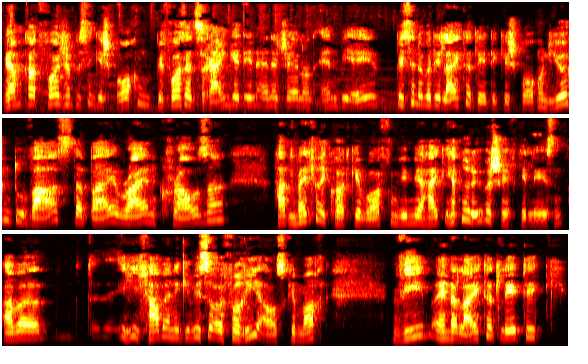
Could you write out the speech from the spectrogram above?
Wir haben gerade vorher schon ein bisschen gesprochen, bevor es jetzt reingeht in NHL und NBA, ein bisschen über die Leichtathletik gesprochen. Und Jürgen, du warst dabei, Ryan Krauser hat mhm. Weltrekord geworfen, wie mir Heike, ich habe nur die Überschrift gelesen, aber ich habe eine gewisse Euphorie ausgemacht, wie in der Leichtathletik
